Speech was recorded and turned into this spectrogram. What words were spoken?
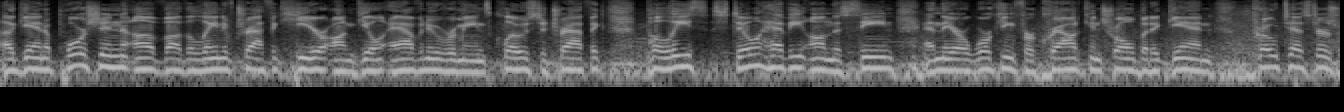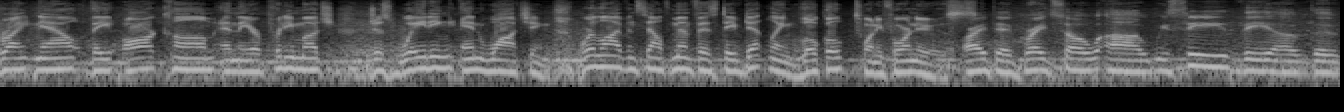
Again, a portion of uh, the lane of traffic here on Gill Avenue remains remains closed to traffic. Police still heavy on the scene and they are working for crowd control. But again, protesters right now, they are calm and they are pretty much just waiting and watching. We're live in South Memphis. Dave Detling, Local 24 News. All right, Dave, great. So uh, we see the, uh, the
